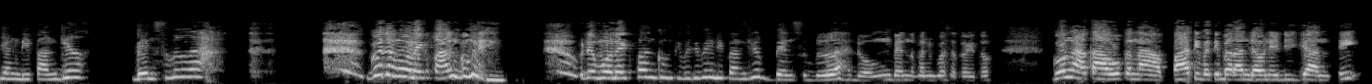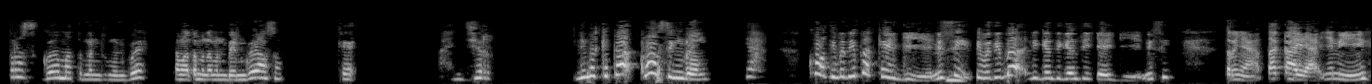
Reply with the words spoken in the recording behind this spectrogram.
yang dipanggil band sebelah. gue udah mau naik panggung nih. Udah mau naik panggung, tiba-tiba yang dipanggil band sebelah dong, band teman gue satu itu. Gue nggak tahu kenapa tiba-tiba rundownnya diganti, terus gue sama temen-temen gue, sama temen-temen band gue langsung kayak anjir, ini mah kita closing dong. Ya, kok tiba-tiba kayak gini sih? Tiba-tiba diganti-ganti kayak gini sih? Ternyata kayaknya nih,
